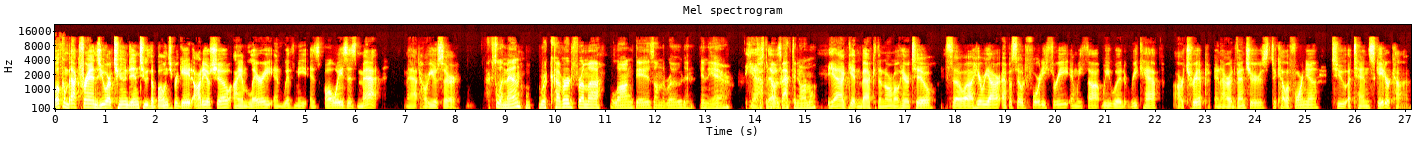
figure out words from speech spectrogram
Welcome back, friends. You are tuned into the Bones Brigade audio show. I am Larry, and with me, as always, is Matt. Matt, how are you, sir? Excellent, man. Recovered from uh, long days on the road and in the air. Yeah, Just that about was back to normal. yeah, getting back to normal here too. So uh, here we are, episode 43, and we thought we would recap our trip and our adventures to California to attend SkaterCon.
